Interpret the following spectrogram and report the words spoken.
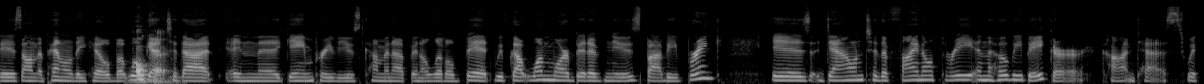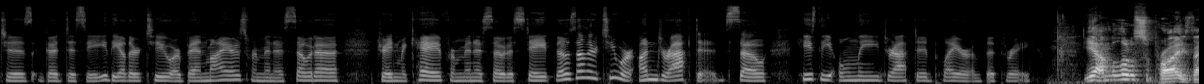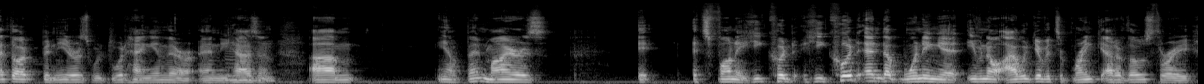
is on the penalty kill, but we'll okay. get to that in the game previews coming up in a little bit. We've got one more bit of news. Bobby Brink is down to the final three in the Hobey Baker contest, which is good to see. The other two are Ben Meyers from Minnesota, Dryden McKay from Minnesota State. Those other two are undrafted, so he's the only drafted player of the three. Yeah, I'm a little surprised. I thought Beniers would, would hang in there, and he mm-hmm. hasn't. Um, you know, Ben Meyers it's funny. He could he could end up winning it, even though I would give it to Brink out of those three,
